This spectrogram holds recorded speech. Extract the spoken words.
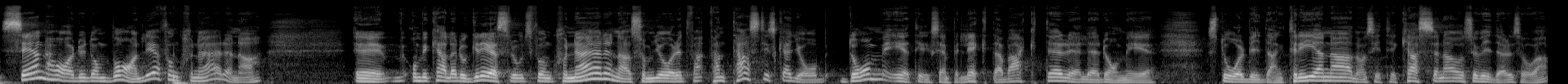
Sen har du de vanliga funktionärerna, eh, om vi kallar då gräsrotsfunktionärerna som gör ett fa- fantastiska jobb. De är till exempel läktarvakter eller de är, står vid entréerna, de sitter i kassorna och så vidare. Så, va?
